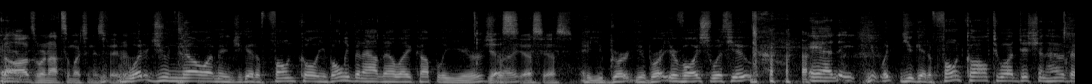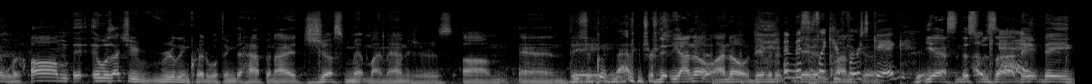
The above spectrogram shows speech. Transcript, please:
The odds were not so much in his favor. What did you know? I mean, did you get a phone call? You've only been out in L.A. a couple of years, Yes, right? yes, yes. And you brought, you brought your voice with you. and you, what, you get a phone call to audition? How did that work? Um, it, it was actually a really incredible thing to happen. I had just met my managers, um, and they, These are good managers. Th- yeah, I know, I know. David. And this is David like your first Hanukkah. gig? Yes, and this was uh, they, they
